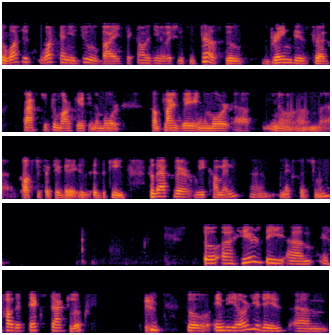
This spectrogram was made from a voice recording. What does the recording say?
So what is what can you do by technology innovations stuff to bring these drugs faster to market in a more compliant way, in a more uh, you know um, uh, cost-effective way is, is, the key. So that's where we come in. Um, next question. So uh, here's the um, how the tech stack looks. so in the early days, um,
